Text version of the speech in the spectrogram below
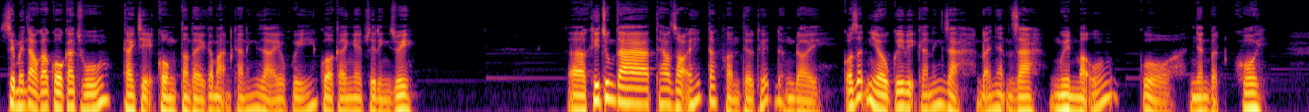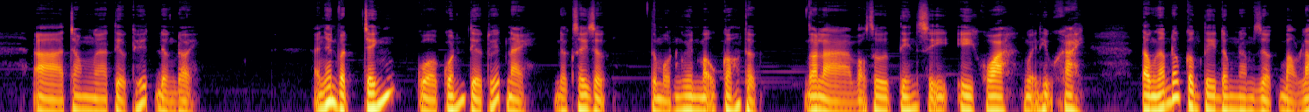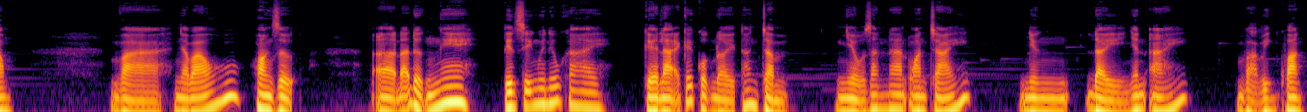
Xin mến chào các cô, các chú, các anh chị cùng toàn thể các bạn khán thính giả yêu quý của kênh MC Đình Duy. À, khi chúng ta theo dõi tác phẩm tiểu thuyết Đường Đời, có rất nhiều quý vị khán thính giả đã nhận ra nguyên mẫu của nhân vật Khôi à, trong à, tiểu thuyết Đường Đời. À, nhân vật chính của cuốn tiểu thuyết này được xây dựng từ một nguyên mẫu có thực, đó là võ sư tiến sĩ y khoa Nguyễn Hữu Khai, tổng giám đốc công ty Đông Nam Dược Bảo Long và nhà báo Hoàng Dự à, đã được nghe tiến sĩ Nguyễn Hữu Khai kể lại cái cuộc đời thăng trầm, nhiều gian nan oan trái, nhưng đầy nhân ái và vinh quang.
